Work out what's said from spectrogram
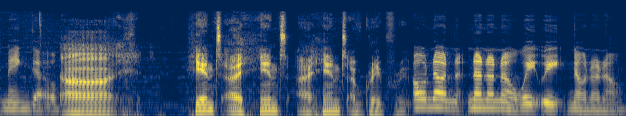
Mango. Uh, hint, a hint, a hint of grapefruit. oh no, no, no, no, no! Wait, wait, no, no, no!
